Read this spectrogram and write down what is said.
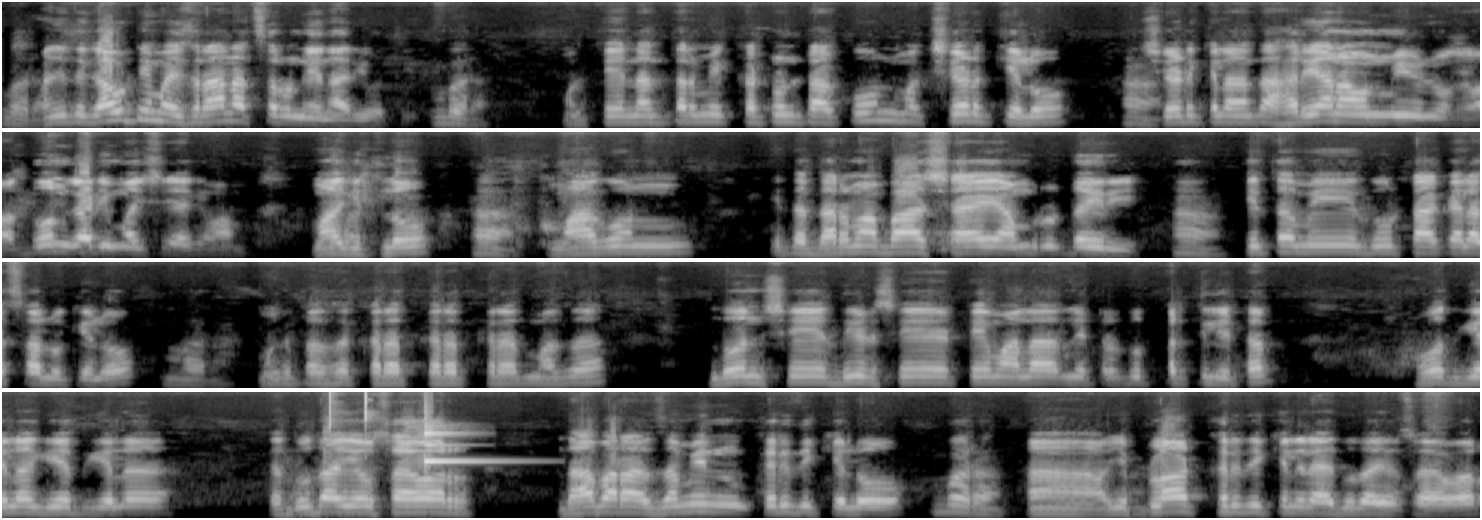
बरं. म्हणजे ते गावठी म्हैस रानात चरून येणारी होती. बरं. मग ते नंतर मी कटून टाकून मग शेड केलो. हा. शेड केल्यानंतर हरियाणाहून मी दोन गाडी म्हशी मागितलो. हा. मागून इथं धर्माबा शाही अमृत दैरी. हा. तिथं मी दूध टाकायला चालू केलो. मग तसं करत करत करत माझं दोनशे दीडशे टेमाला लिटर दूध प्रति लिटर होत गेलं घेत गेलं. त्या दुधा व्यवसायावर दहा बारा जमीन खरेदी केलो. बरं. हे प्लॉट खरेदी केलेला आहे दुधा व्यवसायावर.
